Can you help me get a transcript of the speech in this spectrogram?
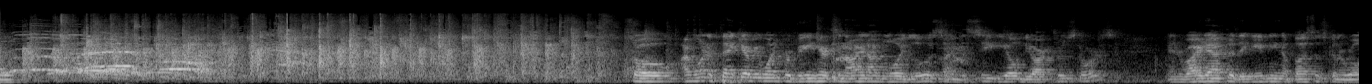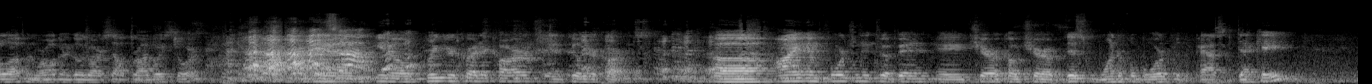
so I want to thank everyone for being here tonight. I'm Lloyd Lewis. I'm the CEO of the ARC Thrift Stores. And right after the evening, a bus is going to roll up and we're all going to go to our South Broadway store. And, you know, bring your credit cards and fill your cards. Uh, I am fortunate to have been a chair, or co-chair of this wonderful board for the past decade.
